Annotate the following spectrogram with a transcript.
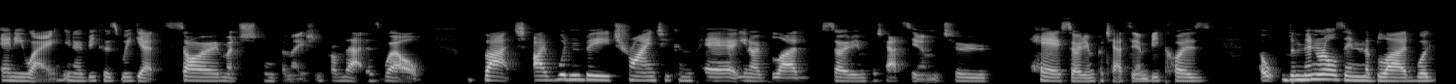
anyway, you know, because we get so much information from that as well. But I wouldn't be trying to compare, you know, blood sodium potassium to hair sodium potassium because oh, the minerals in the blood were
